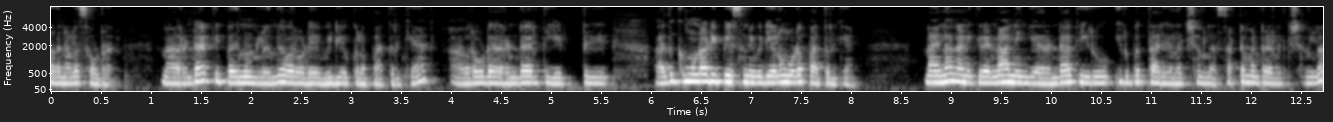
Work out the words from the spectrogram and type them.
அதனால் சொல்கிறேன் நான் ரெண்டாயிரத்தி பதினொன்றுலேருந்து அவரோட வீடியோக்களை பார்த்துருக்கேன். அவரோட ரெண்டாயிரத்தி எட்டு அதுக்கு முன்னாடி பேசின வீடியோலாம் கூட பார்த்துருக்கேன். நான் என்ன நினைக்கிறேன்னா நீங்கள் ரெண்டாயிரத்தி இரு இருபத்தாறு எலெக்ஷனில் சட்டமன்ற எலெக்ஷனில்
